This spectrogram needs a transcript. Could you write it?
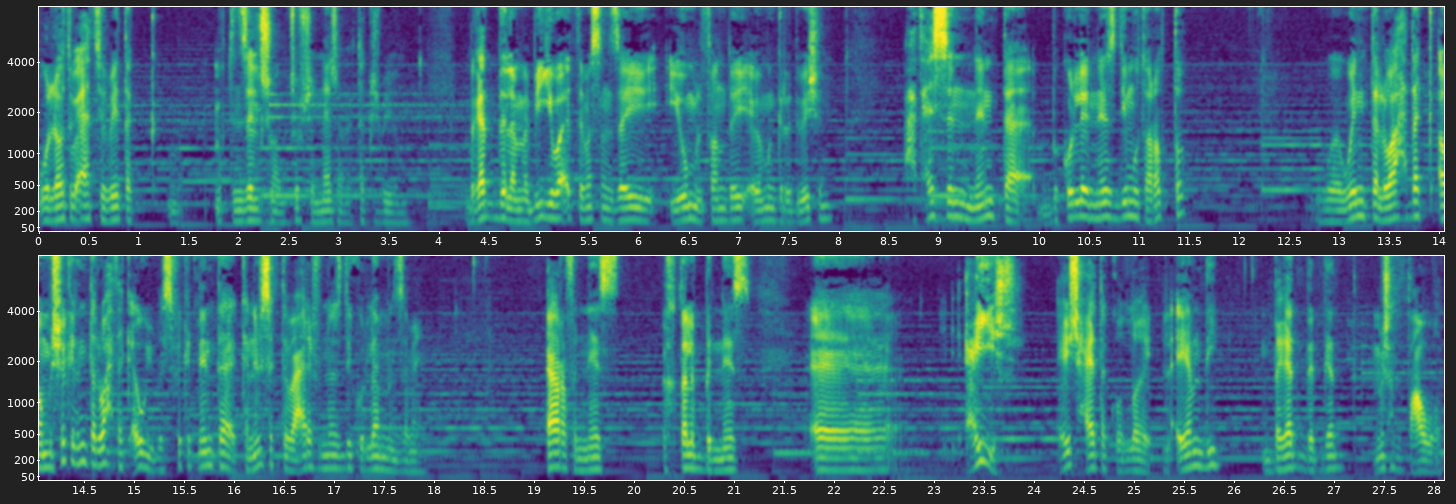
ولو تبقى قاعد في بيتك ما بتنزلش وما بتشوفش الناس وما بتحتكش بيهم. بجد لما بيجي وقت مثلا زي يوم ال fun day أو يوم ال graduation هتحس إن أنت بكل الناس دي مترابطة و... وأنت لوحدك أو مش فكرة أنت لوحدك قوي بس فكرة إن أنت كان نفسك تبقى عارف الناس دي كلها من زمان. اعرف الناس اختلط بالناس آه... عيش عيش حياتك والله. الأيام دي بجد بجد مش هتتعوض.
